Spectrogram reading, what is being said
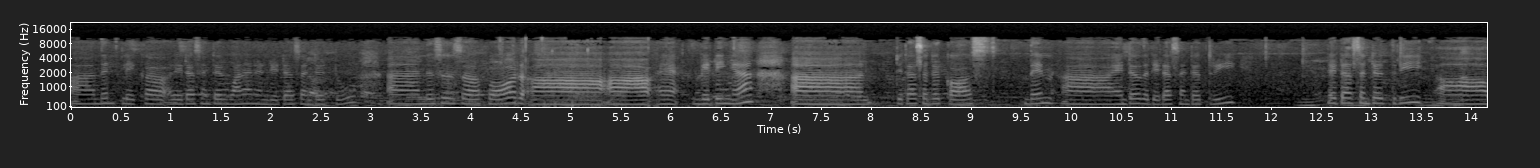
uh, then click uh, data center 1 and data center 2 and this is uh, for uh, getting a data center cost then uh, enter the data center 3 data center 3 uh,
